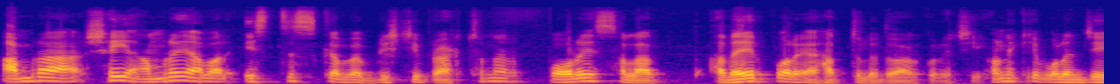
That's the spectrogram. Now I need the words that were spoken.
আমরা সেই আমরাই আবার ইস্তেস্কা বা বৃষ্টি প্রার্থনার পরে সালাত আদায়ের পরে হাত তুলে দোয়া করেছি। অনেকে বলেন যে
